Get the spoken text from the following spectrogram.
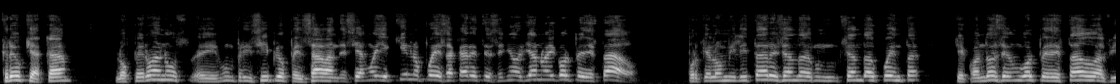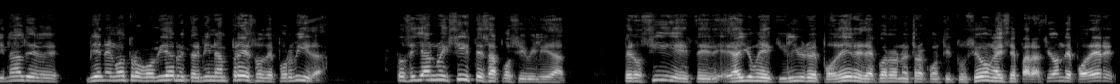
Creo que acá los peruanos en un principio pensaban, decían, oye, ¿quién no puede sacar a este señor? Ya no hay golpe de Estado, porque los militares se han dado, se han dado cuenta que cuando hacen un golpe de Estado al final vienen otro gobierno y terminan presos de por vida. Entonces ya no existe esa posibilidad. Pero sí este, hay un equilibrio de poderes de acuerdo a nuestra constitución, hay separación de poderes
